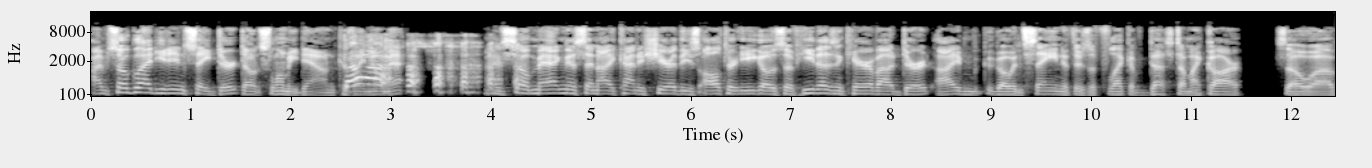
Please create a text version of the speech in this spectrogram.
I'm so glad you didn't say dirt don't slow me down because I know Ma- and so Magnus and I kind of share these alter egos of he doesn't care about dirt. I go insane if there's a fleck of dust on my car. So uh,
